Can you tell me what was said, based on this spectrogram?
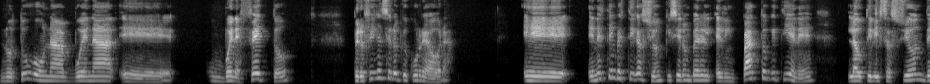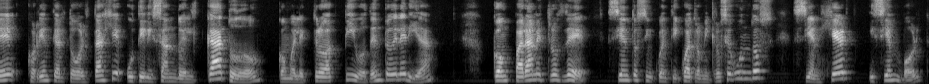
no tuvo una buena, un buen efecto, pero fíjense lo que ocurre ahora. en esta investigación quisieron ver el impacto que tiene la utilización de corriente de alto voltaje utilizando el cátodo como electroactivo dentro de la herida con parámetros de 154 microsegundos, 100 Hz y 100 volt,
